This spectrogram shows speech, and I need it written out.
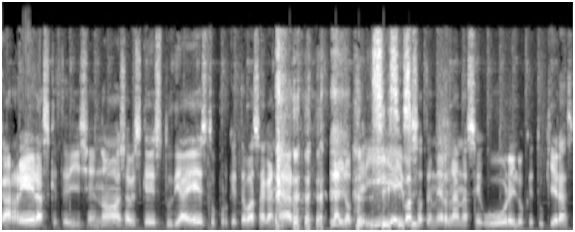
carreras que te dicen, no, ¿sabes qué? Estudia esto porque te vas a ganar la lotería y vas a tener lana segura y lo que tú quieras.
